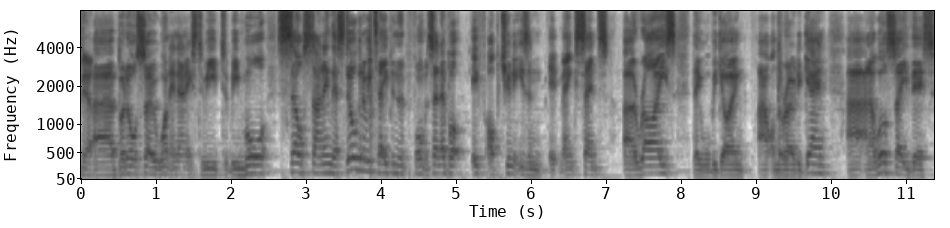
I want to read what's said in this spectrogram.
Yeah. Uh, but also wanting NXT to be, to be more self-standing. They're still going to be taping in the Performance Centre, but if opportunities and it makes sense arise, they will be going out on the road again. Uh, and I will say this.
